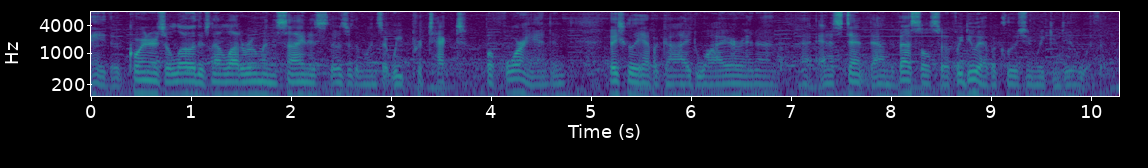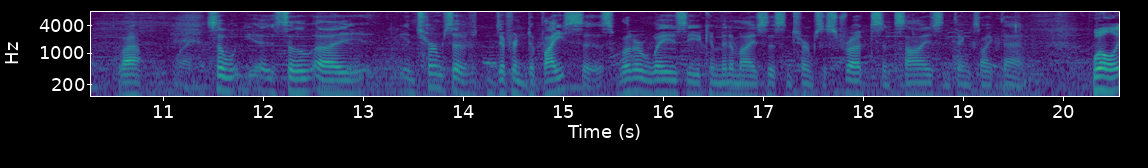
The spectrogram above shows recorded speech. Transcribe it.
hey, the coronaries are low, there's not a lot of room in the sinus. Those are the ones that we protect beforehand and basically have a guide wire and a and a stent down the vessel. So if we do have occlusion, we can deal with it. Wow. Right. So so. Uh, in terms of different devices, what are ways that you can minimize this in terms of struts and size and things like that? Well,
